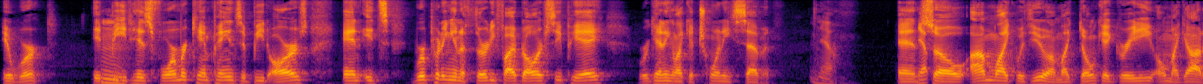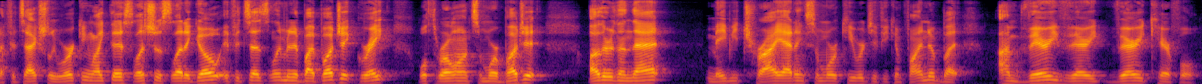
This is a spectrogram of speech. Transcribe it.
It worked. It mm. beat his former campaigns. It beat ours. And it's, we're putting in a $35 CPA. We're getting like a 27. Yeah. And yep. so I'm like with you, I'm like, don't get greedy. Oh my God, if it's actually working like this, let's just let it go. If it says limited by budget, great. We'll throw on some more budget. Other than that, maybe try adding some more keywords if you can find them. But I'm very, very, very careful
